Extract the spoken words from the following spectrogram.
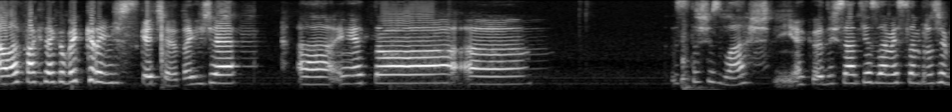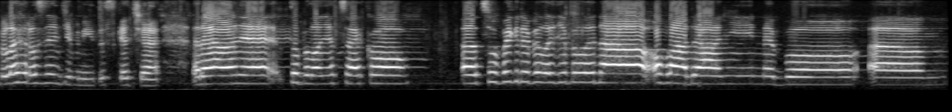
ale fakt jakoby cringe skeče, takže uh, je to uh, strašně zvláštní, jako když se na tě zamyslím, protože byly hrozně divný ty skeče. Reálně to bylo něco jako co by kdyby lidi byli na ovládání, nebo um,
